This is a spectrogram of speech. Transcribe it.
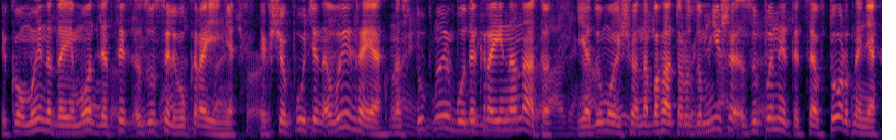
яку ми надаємо для цих зусиль в Україні. Якщо Путін виграє, наступною буде країна НАТО. Я думаю, що набагато розумніше зупинити це вторгнення,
